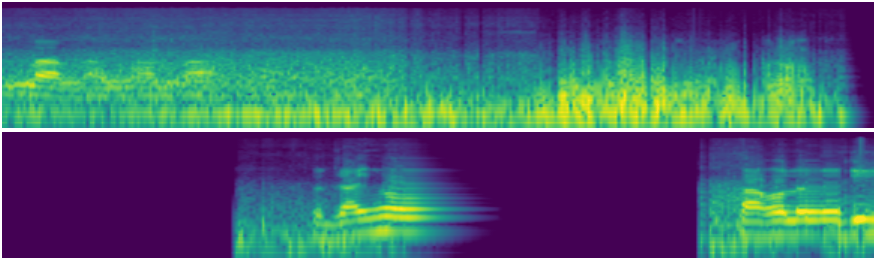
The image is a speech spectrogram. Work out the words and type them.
আল্লাহ আল্লাহ আল্লাহ আল্লাহ। তো যাই হোক, তাহলে যদি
